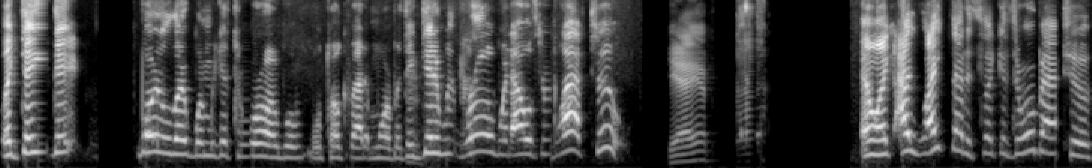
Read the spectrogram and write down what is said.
Like they, they. Spoiler alert! When we get to Raw, we'll we'll talk about it more. But they Mm. did it with Raw with Aleister Black too. Yeah, yeah. And like I like that it's like a throwback to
